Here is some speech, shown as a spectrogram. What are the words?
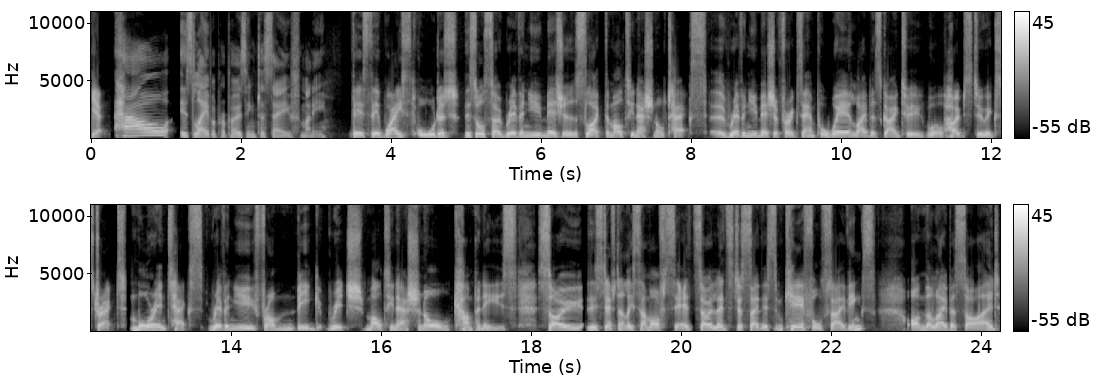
Yep. How is Labor proposing to save money? There's their waste audit. There's also revenue measures like the multinational tax uh, revenue measure, for example, where Labor's going to, well, hopes to extract more in tax revenue from big, rich multinational companies. So there's definitely some offset. So let's just say there's some careful savings on the Labor side.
